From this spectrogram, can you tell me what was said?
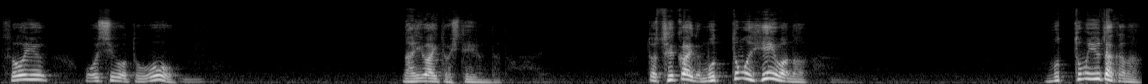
そういうお仕事をなりわいとしているんだと。だ世界で最も平和な最も豊かな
